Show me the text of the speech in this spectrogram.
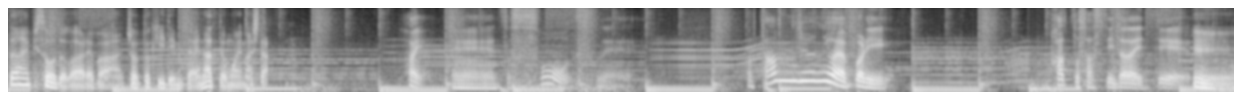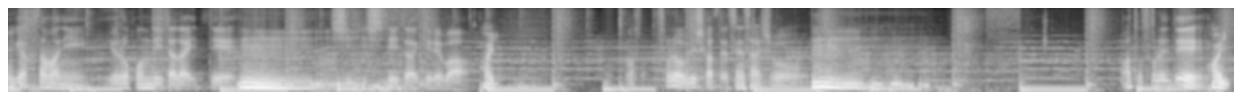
たエピソードがあればちょっと聞いてみたいなって思いました。はい。えーと、そうですね単純にはやっぱりカットさせていただいて、えー、お客様に喜んでいただいて支持していただければ、はい。まあ、それは嬉しかったですね最初、うんうんうんうん、あとそれで、はい、えっ、ー、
